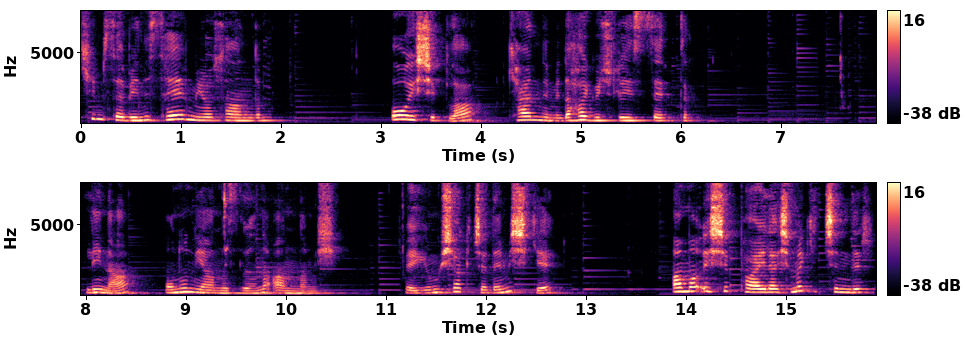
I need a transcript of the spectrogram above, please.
Kimse beni sevmiyor sandım. O ışıkla kendimi daha güçlü hissettim. Lina onun yalnızlığını anlamış ve yumuşakça demiş ki ama ışık paylaşmak içindir.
